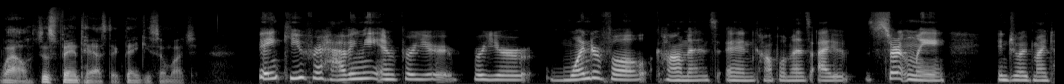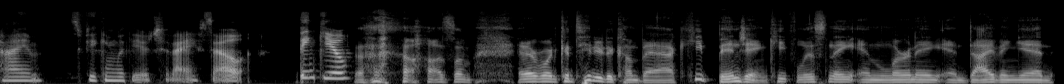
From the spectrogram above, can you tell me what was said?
wow, just fantastic. Thank you so much. Thank you for having me and for your for your wonderful comments and compliments. I certainly enjoyed my time speaking with you today. So Thank you. awesome. And everyone continue to come back. Keep binging, keep listening and learning and diving in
